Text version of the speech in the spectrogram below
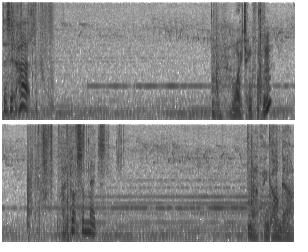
Does it hurt? I'm waiting for. Hmm? I've got some meds. Nothing. Calm down.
